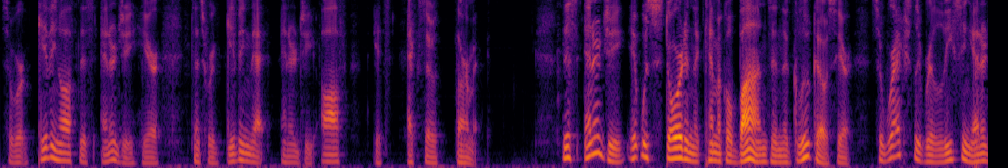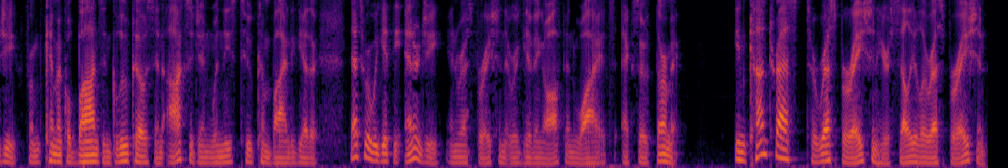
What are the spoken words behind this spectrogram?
So we're giving off this energy here. Since we're giving that energy off, it's exothermic. This energy, it was stored in the chemical bonds in the glucose here. So we're actually releasing energy from chemical bonds in glucose and oxygen when these two combine together. That's where we get the energy in respiration that we're giving off and why it's exothermic. In contrast to respiration here, cellular respiration,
